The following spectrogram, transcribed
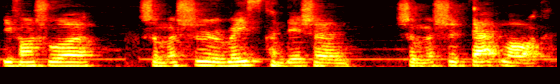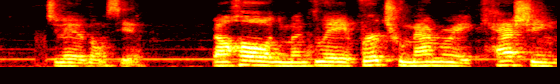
比方说什么是 race condition，什么是 deadlock 之类的东西，然后你们对 virtual memory caching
